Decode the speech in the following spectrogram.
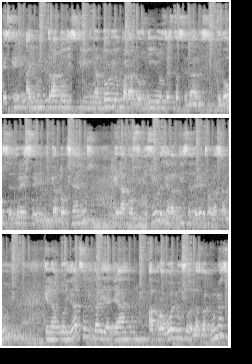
es que hay un trato discriminatorio para los niños de estas edades, de 12, 13 y 14 años, que la Constitución les garantiza el derecho a la salud, que la autoridad sanitaria ya aprobó el uso de las vacunas,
